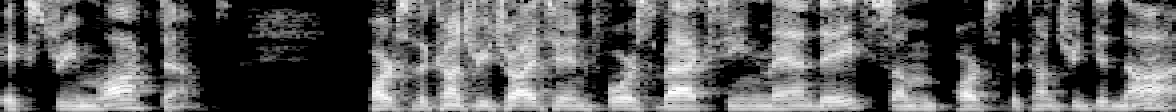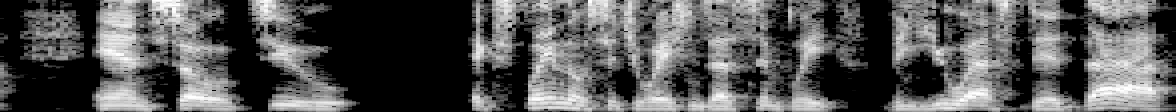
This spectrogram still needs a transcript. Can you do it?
extreme lockdowns. Parts of the country tried to enforce vaccine mandates. Some parts of the country did not. And so to explain those situations as simply the US did that,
